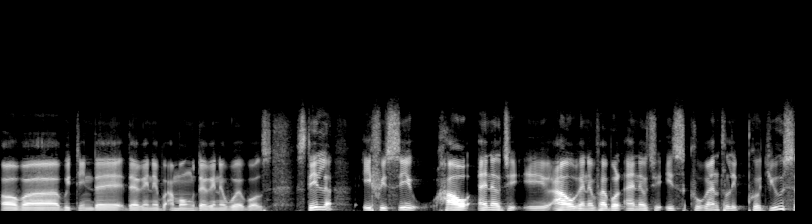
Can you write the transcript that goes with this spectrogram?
of uh, the, the among the renewables. Still, if we see how energy, how renewable energy is currently produced,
